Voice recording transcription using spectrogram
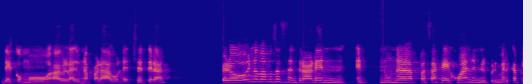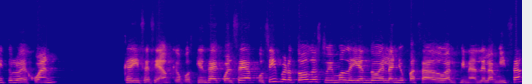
de cómo habla de una parábola, etcétera. Pero hoy nos vamos a centrar en, en un pasaje de Juan, en el primer capítulo de Juan, que dice, sí, aunque pues quién sabe cuál sea, pues sí, pero todos lo estuvimos leyendo el año pasado al final de la misa.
